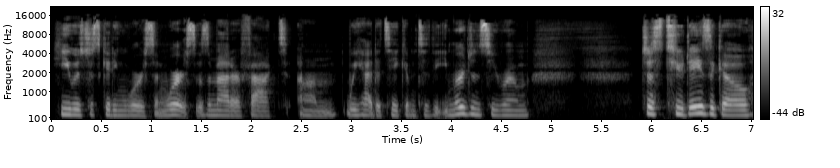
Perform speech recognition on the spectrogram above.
he was just getting worse and worse. As a matter of fact, um, we had to take him to the emergency room just two days ago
